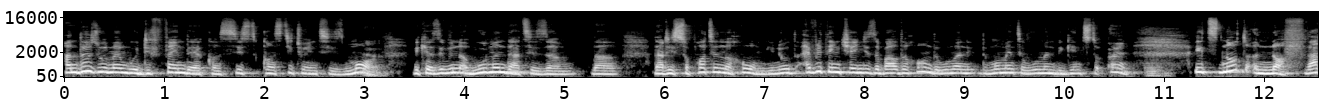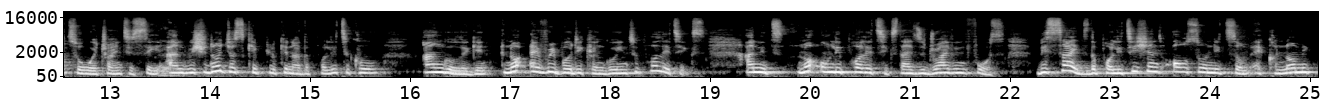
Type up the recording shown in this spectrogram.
and those women will defend their consist- constituencies more. Because even a woman that is um, the that is supporting the home, you know, everything changes about the home. The woman, the moment a woman begins to earn, Mm. it's not enough. That's what we're trying to say, and we should not just keep looking at the political angle again. Not everybody can go into politics, and it's not only politics that is the driving force. Besides, the politicians also need some economic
